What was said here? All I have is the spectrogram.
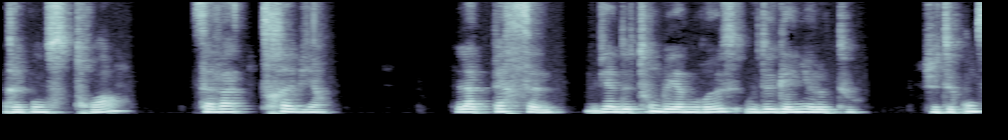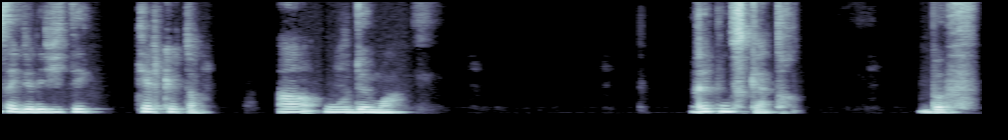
Réponse 3. Ça va très bien. La personne vient de tomber amoureuse ou de gagner l'auto. Je te conseille de l'éviter quelque temps, un ou deux mois. Réponse 4. Bof.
